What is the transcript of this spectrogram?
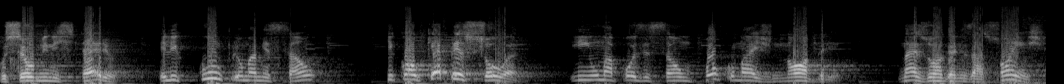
o seu ministério, ele cumpre uma missão que qualquer pessoa em uma posição um pouco mais nobre nas organizações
